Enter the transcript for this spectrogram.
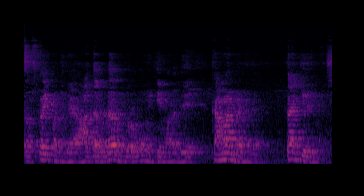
சப்ஸ்கிரைப் பண்ணுங்க. அதை விட ரொம்ப ரொம்ப முக்கியமானது கமெண்ட் பண்ணுங்க. தேங்க்யூ வெரி மச்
